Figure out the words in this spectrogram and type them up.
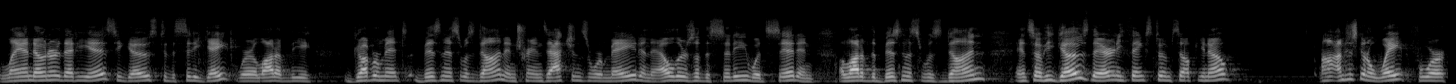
landowner that he is, he goes to the city gate where a lot of the government business was done and transactions were made, and the elders of the city would sit and a lot of the business was done. And so he goes there and he thinks to himself, you know, I'm just going to wait for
